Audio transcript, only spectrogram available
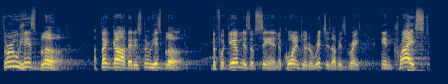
through His blood. I thank God that it's through His blood, the forgiveness of sin according to the riches of His grace. In Christ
